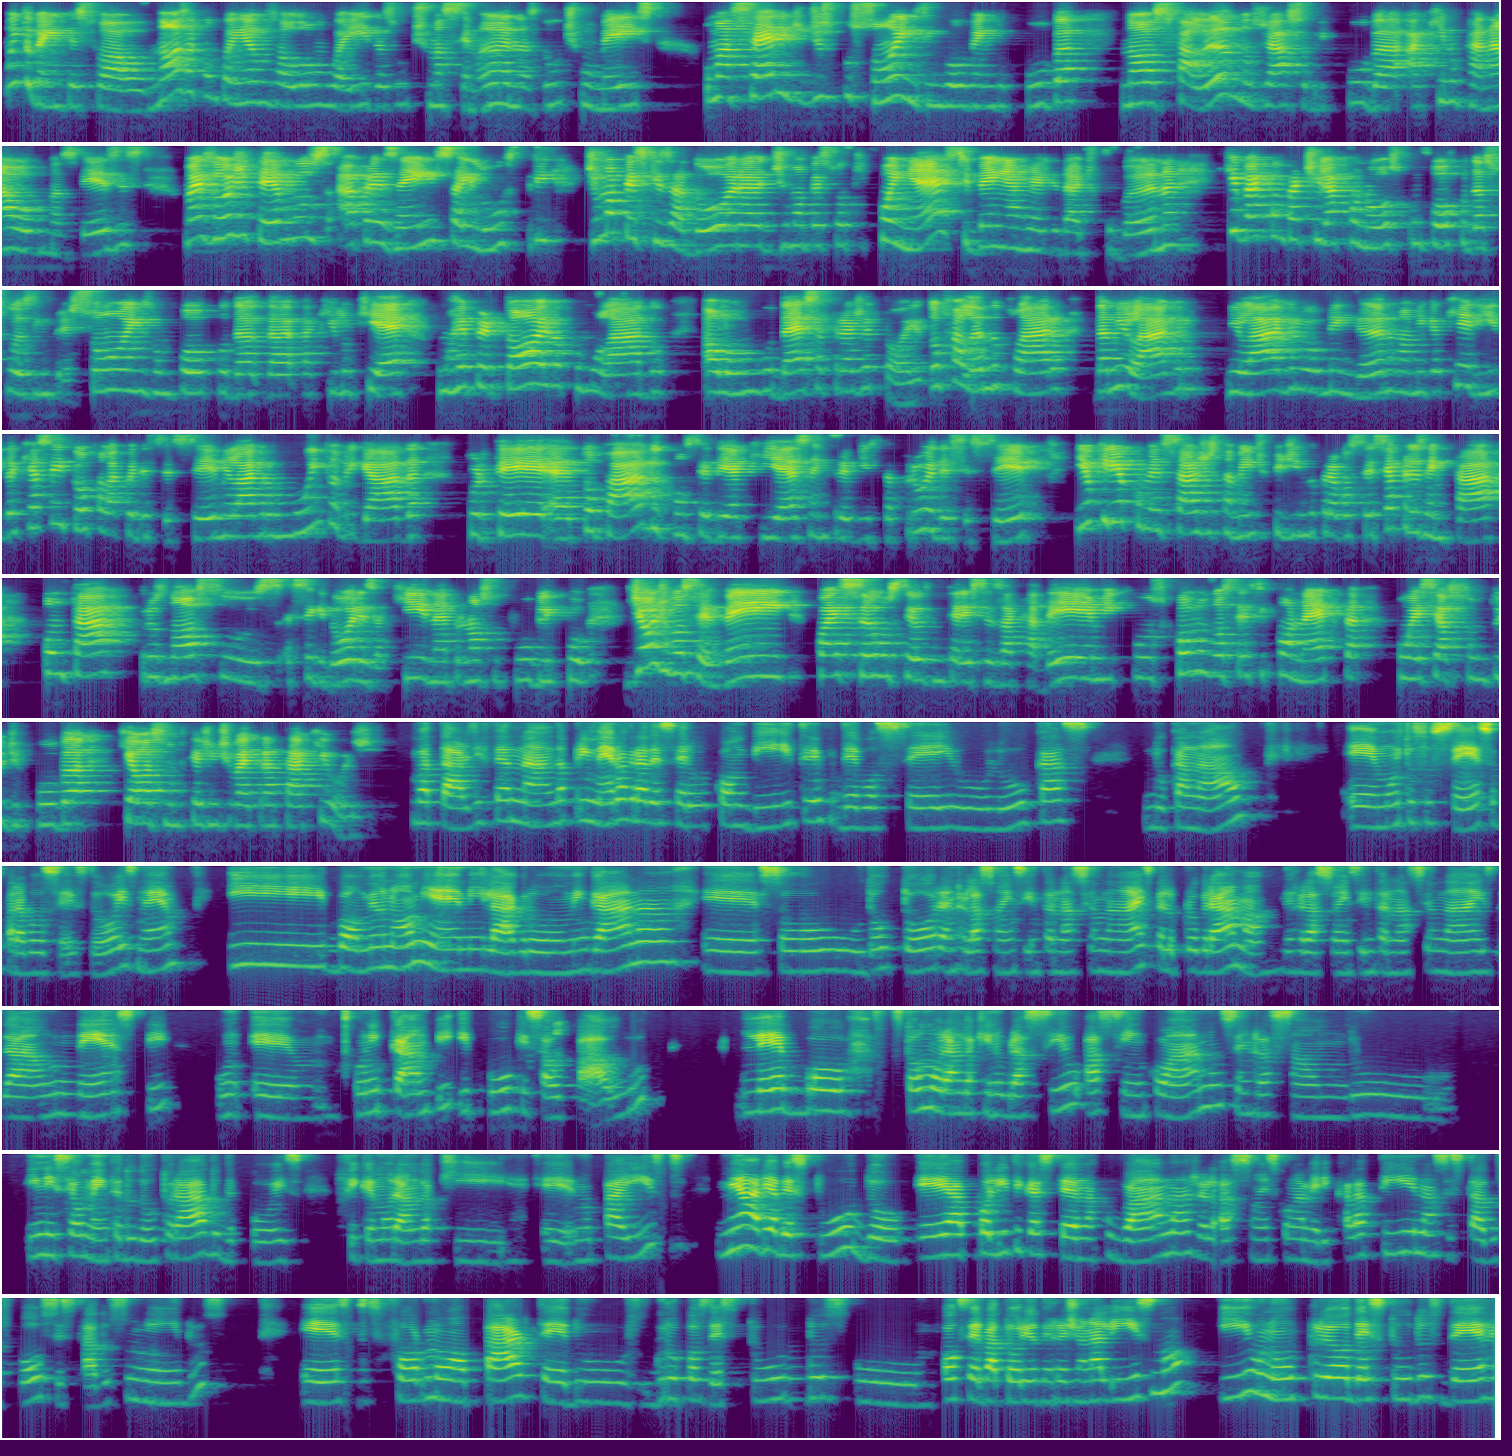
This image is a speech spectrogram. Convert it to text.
Muito bem, pessoal, nós acompanhamos ao longo aí das últimas semanas, do último mês, uma série de discussões envolvendo Cuba. Nós falamos já sobre Cuba aqui no canal algumas vezes, mas hoje temos a presença ilustre de uma pesquisadora, de uma pessoa que conhece bem a realidade cubana, que vai compartilhar conosco um pouco das suas impressões, um pouco da, da, daquilo que é um repertório acumulado ao longo dessa trajetória. Estou falando, claro, da Milagro, Milagro Mengano, uma amiga querida que aceitou falar com a EDCC. Milagro, muito obrigada por ter é, topado conceder aqui essa entrevista para o EDCC. E eu queria começar justamente pedindo para você se apresentar, contar para os nossos seguidores aqui, né, para o nosso público, de onde você vem, quais são os seus interesses acadêmicos, como você se conecta com esse assunto de Cuba, que é o assunto que a gente vai tratar aqui hoje. Boa tarde, Fernanda. Primeiro, agradecer o convite de você e o Lucas do canal. É, muito sucesso para vocês dois, né? E, bom, meu nome é Milagro Mengana, é, sou doutora em Relações Internacionais pelo Programa de Relações Internacionais da Unesp, un, é, Unicamp e PUC São Paulo. Levo, estou morando aqui no Brasil há cinco anos, em razão do, inicialmente do doutorado, depois fiquei morando aqui é, no país, minha área de estudo é a política externa cubana, relações com a América Latina, os Estados, os Estados Unidos. Formo parte dos grupos de estudos, o Observatório de Regionalismo e o Núcleo de Estudos de,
